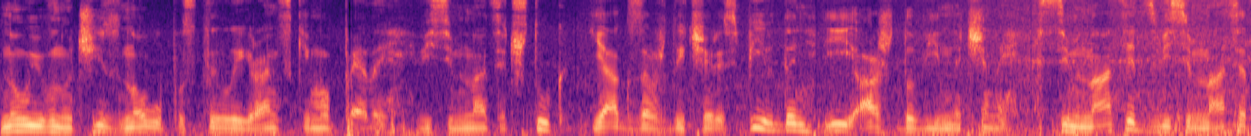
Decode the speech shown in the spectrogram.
Ну і вночі знову пустили іранські мопеди. 18 штук, як завжди, через південь і аж до Вінничини. 17 з 18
